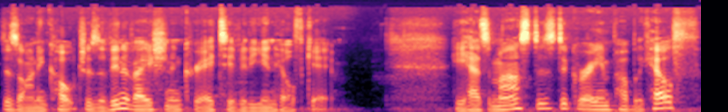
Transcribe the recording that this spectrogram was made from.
designing cultures of innovation and creativity in healthcare. He has a master's degree in public health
